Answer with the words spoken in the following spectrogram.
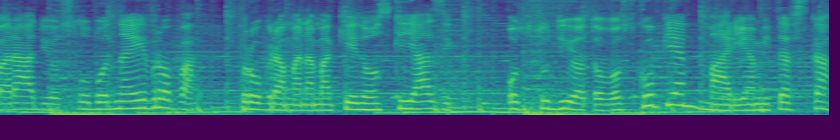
ова Радио Слободна Европа, програма на македонски јазик. Од студиото во Скопје, Марија Митевска.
